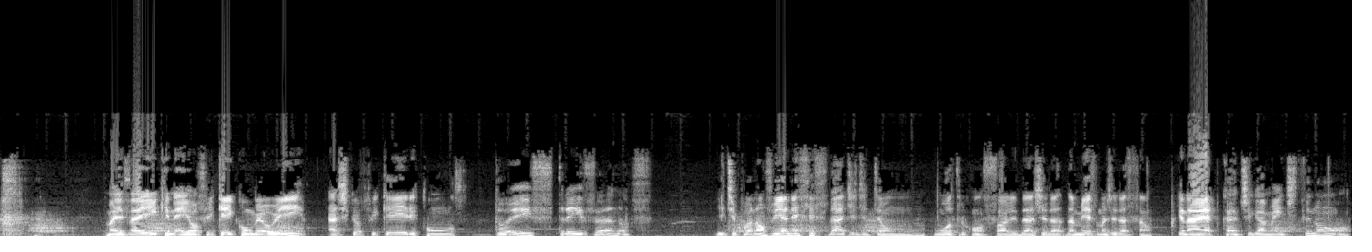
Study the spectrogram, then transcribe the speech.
Mas aí que nem eu fiquei com o meu Wii, acho que eu fiquei ele com uns dois, três anos. E tipo, eu não via a necessidade de ter um, um outro console da, gera, da mesma geração. Porque na época, antigamente, você não.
